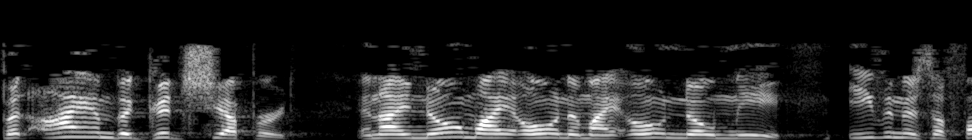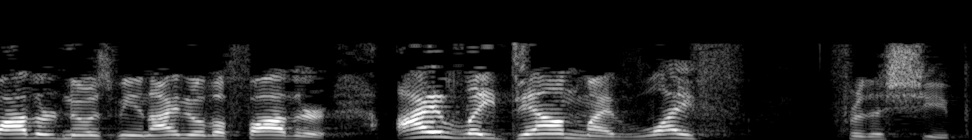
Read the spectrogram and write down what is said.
But I am the good shepherd, and I know my own, and my own know me even as the Father knows me and I know the Father. I lay down my life for the sheep.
